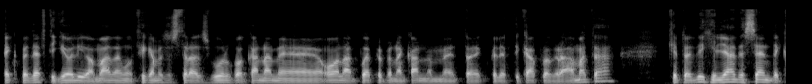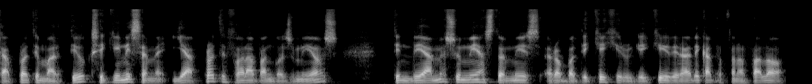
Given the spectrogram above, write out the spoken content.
Εκπαιδεύτηκε όλη η ομάδα μου. Φύγαμε στο Στρασβούργο, κάναμε όλα που έπρεπε να κάνουμε τα εκπαιδευτικά προγράμματα. Και το 2011, 1η Μαρτίου, ξεκινήσαμε για πρώτη φορά παγκοσμίως την διαμέσου μία τομή ρομποτική χειρουργική, δηλαδή κάτω από τον αφαλό,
